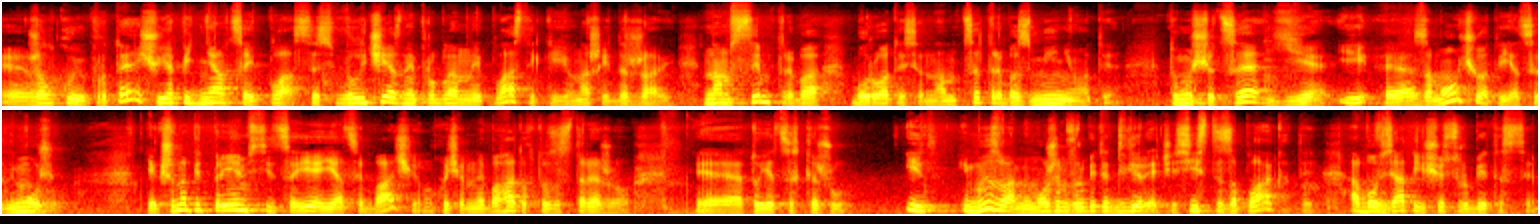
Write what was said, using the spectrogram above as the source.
жалкую про те, що я підняв цей пласт. Це величезний проблемний пласт, який є в нашій державі. Нам з цим треба боротися, нам це треба змінювати, тому що це є. І е, замовчувати я це не можу. Якщо на підприємстві це є, я це бачив, хоча мене багато хто застережував, е, то я це скажу. І, і ми з вами можемо зробити дві речі: сісти, заплакати або взяти і щось робити з цим.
